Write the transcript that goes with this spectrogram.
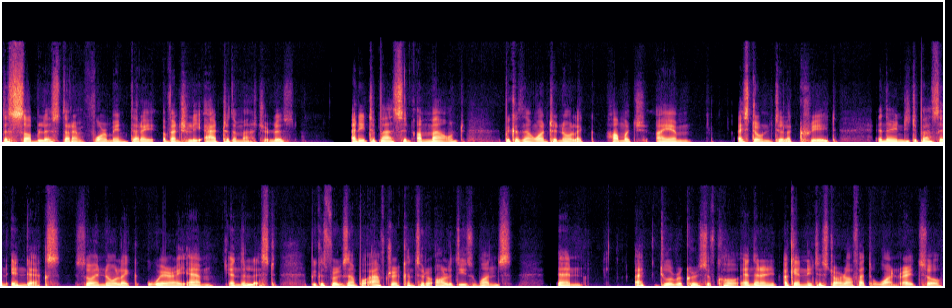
the sub list that I'm forming that I eventually add to the master list. I need to pass in amount because I want to know like how much I am, I still need to like create. And then I need to pass an index so I know like where I am in the list. Because for example, after I consider all of these ones, then I do a recursive call and then I again need to start off at the one, right? So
